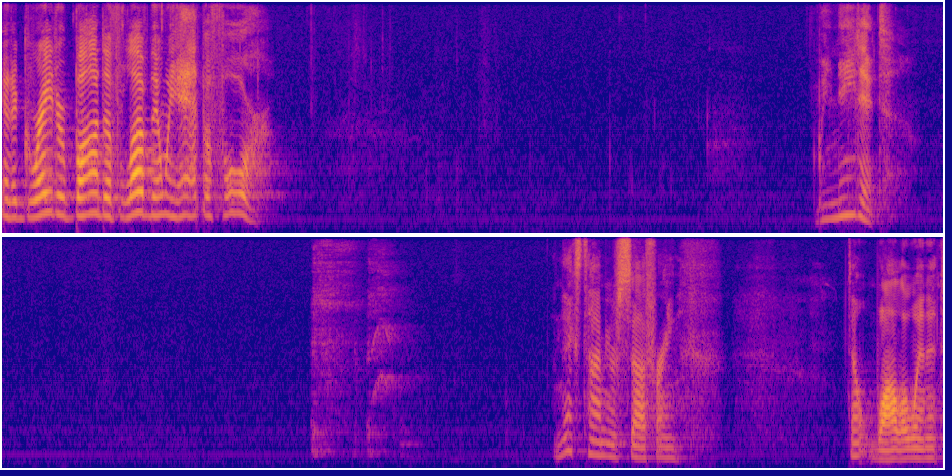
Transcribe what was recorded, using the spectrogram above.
in a greater bond of love than we had before. We need it. Next time you're suffering, don't wallow in it.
